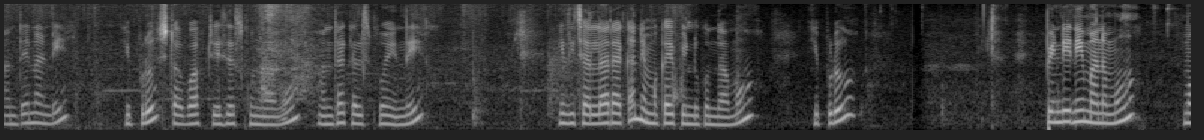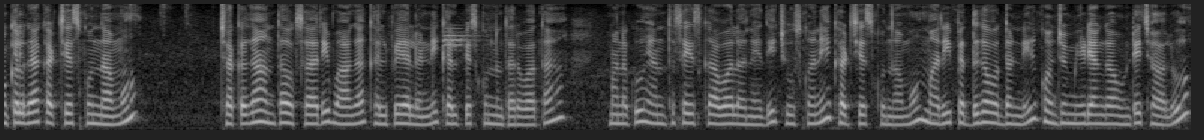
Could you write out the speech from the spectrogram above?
అంతేనండి? ఇప్పుడు స్టవ్ ఆఫ్ చేసేసుకుందాము అంతా కలిసిపోయింది. ఇది చల్లారాక నిమ్మకాయ పిండుకుందాము. ఇప్పుడు పిండిని మనము ముక్కలుగా కట్ చేసుకుందాము. చక్కగా అంతా ఒకసారి బాగా కలిపేయాలండి. కలిపేసుకున్న తర్వాత మనకు ఎంత సైజ్ కావాలనేది చూసుకొని కట్ చేసుకుందాము. మరీ పెద్దగా వద్దండి. కొంచెం మీడియంగా ఉంటే చాలు.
